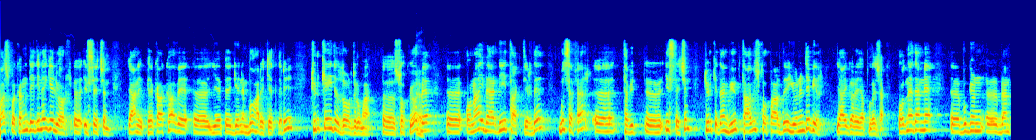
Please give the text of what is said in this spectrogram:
başbakanın dediğine geliyor e, İsveç'in. Yani PKK ve e, YPG'nin bu hareketleri Türkiye'yi de zor duruma e, sokuyor ve e, onay verdiği takdirde bu sefer e, tabii e, İsveç'in Türkiye'den büyük taviz kopardığı yönünde bir yaygara yapılacak. O nedenle e, bugün e, ben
